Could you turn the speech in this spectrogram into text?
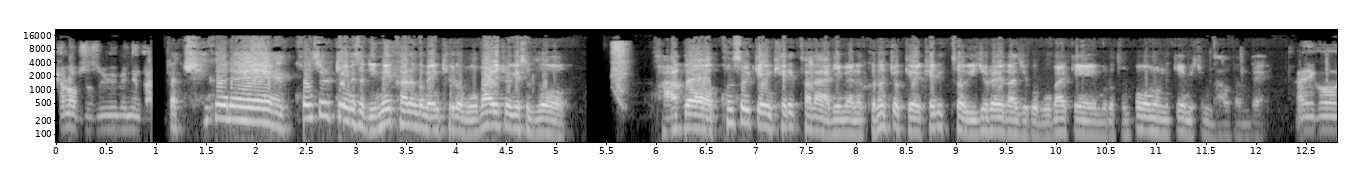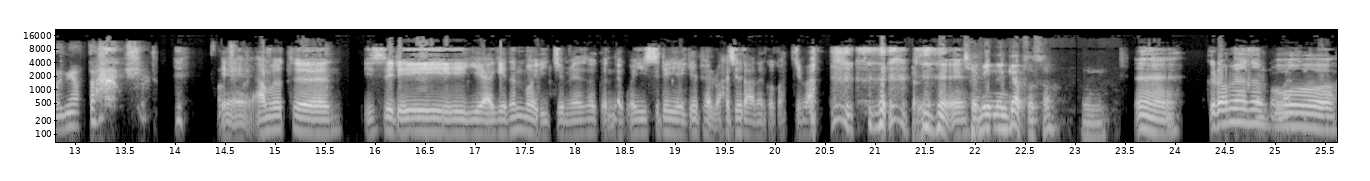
별로 없어서 몇 년간. 그러니까 최근에 콘솔 게임에서 리메이크하는 거 맨키로 모바일 쪽에서도 과거 콘솔 게임 캐릭터나 아니면 그런 쪽 계열 캐릭터 위주로 해가지고 모바일 게임으로 돈 뽑아먹는 게임이 좀 나오던데. 아이고 의미 없다. 예, 아무튼, E3 이야기는 뭐 이쯤에서 끝내고 E3 얘기를 별로 하지도 않은 것 같지만. 예, 재밌는 게 없어서. 음. 예. 그러면은 뭐,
